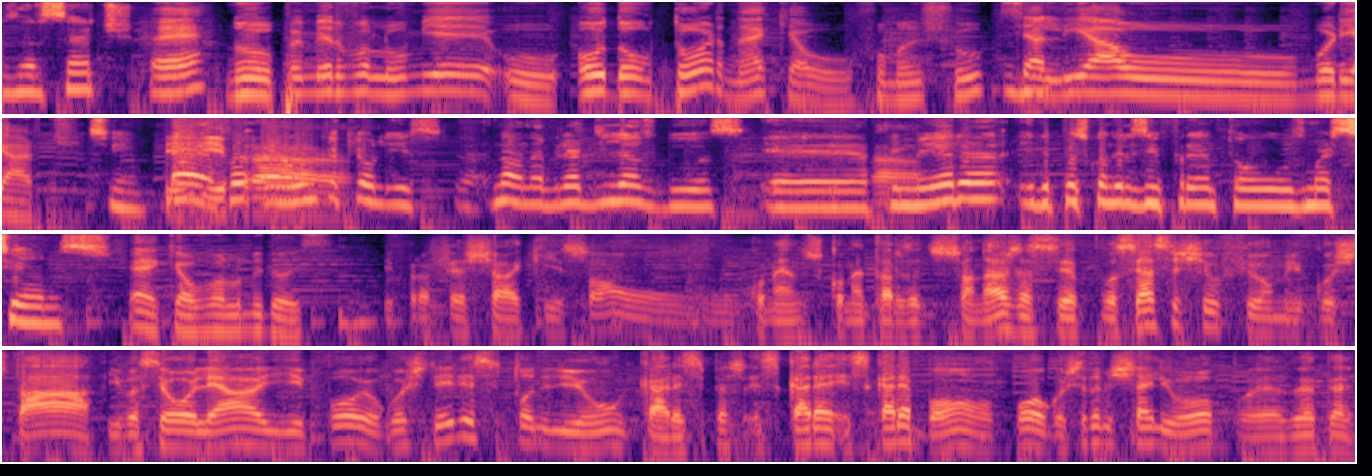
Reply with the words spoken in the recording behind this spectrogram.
do 007. É, no primeiro volume, o, o Doutor, né, que é o Fumanchu, se alia ao Moriarty. Sim. E- é, foi pra- a única que eu li. Não, na verdade li as duas. É, a Ah. primeira e depois quando eles enfrentam os marcianos. É, que é o volume 2. E pra fechar aqui, só um, um uns comentários adicionais, né? Se você assistir o filme e gostar, e você olhar e, pô, eu gostei desse Tony Leung, cara, esse, esse, cara, é- esse cara é bom, pô, eu gostei da Michelle Yeoh, pô, é- é-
